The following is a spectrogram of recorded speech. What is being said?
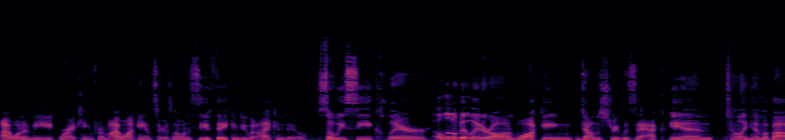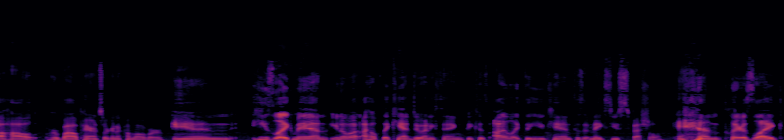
I want to meet where I came from. I want answers. I want to see if they can do what I can do. So we see Claire a little bit later on walking down the street with Zach and telling him about how her bio parents are going to come over. And he's like, man, you know what? I hope they can't do anything because I like that you can because it makes you special. And Claire's like,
